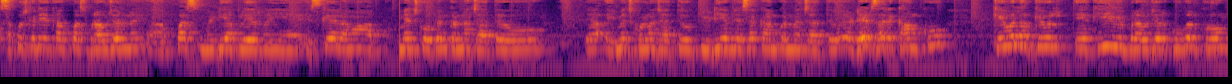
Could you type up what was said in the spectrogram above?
सपोज़ करिए कि आपके पास ब्राउज़र नहीं आपके पास मीडिया प्लेयर नहीं है। इसके अलावा आप इमेज को ओपन करना चाहते हो या इमेज खोलना चाहते हो पीडीएफ जैसा काम करना चाहते हो या ढेर सारे काम को केवल और केवल एक ही वेब ब्राउज़र गूगल क्रोम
